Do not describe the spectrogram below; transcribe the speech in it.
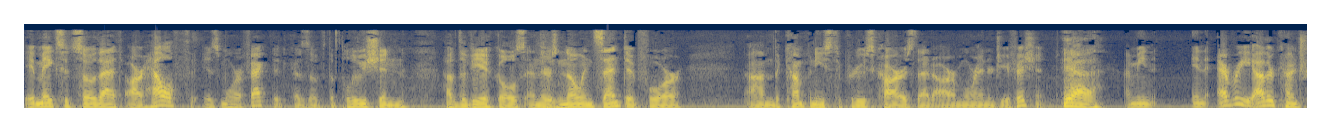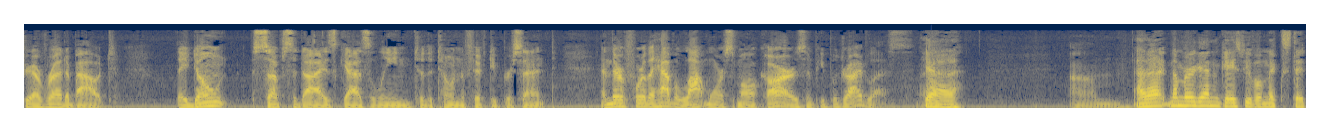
it makes it so that our health is more affected because of the pollution of the vehicles, and there's no incentive for um, the companies to produce cars that are more energy efficient. Yeah. I mean, in every other country I've read about, they don't subsidize gasoline to the tone of 50%, and therefore they have a lot more small cars and people drive less. Yeah. Um, And that number again, in case people mixed it,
